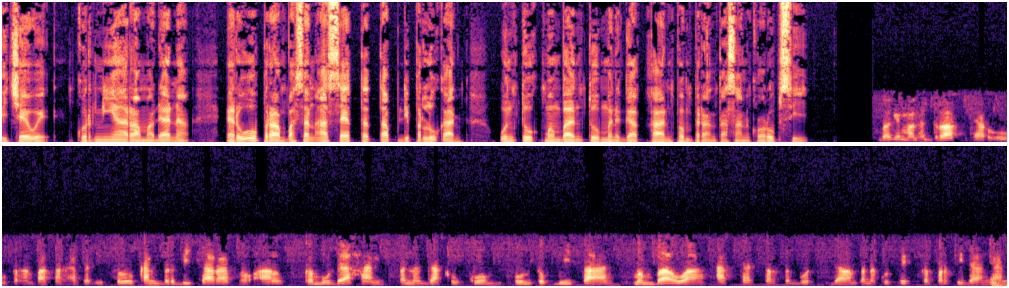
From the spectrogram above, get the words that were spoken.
ICW, Kurnia Ramadana, RUU perampasan aset tetap diperlukan untuk membantu menegakkan pemberantasan korupsi. Bagaimana draft RU perampasan aset itu kan berbicara soal kemudahan penegak hukum untuk bisa membawa aset tersebut dalam tanda kutip ke persidangan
